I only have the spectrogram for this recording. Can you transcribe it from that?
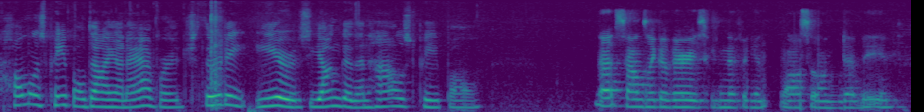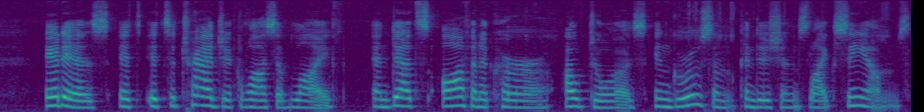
Homeless people die on average 30 years younger than housed people. That sounds like a very significant loss of longevity. It is. It's, it's a tragic loss of life, and deaths often occur outdoors in gruesome conditions like Sam's.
